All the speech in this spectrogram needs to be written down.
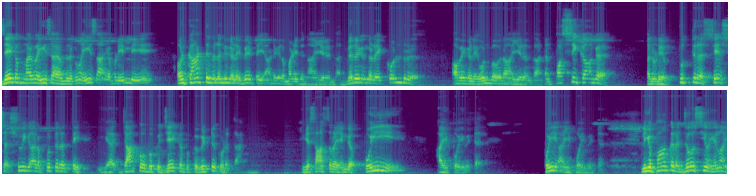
ஜேகப் மாதிரி தான் ஈசா இருந்திருக்கணும். ஈசா எப்படி இல்லையே அவன் காட்டு விலங்குகளை வேட்டையாடுகிற மனிதனாய் இருந்தான். மிருகங்களை கொன்று அவைகளை உண்பவராய் இருந்தான். தன் பசிக்காக தன்னுடைய புத்திர சேஷ சுவிகார புத்திரத்தை ய- ஜாக்கோபுக்கு ஜேக்கபுக்கு விட்டு கொடுத்தான். இங்கே சாஸ்திரம் எங்க பொய் ஆகி போய்விட்டது. பொய் ஆகி போய்விட்டது நீங்கள் பார்க்குற ஜோசியம் எல்லாம்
